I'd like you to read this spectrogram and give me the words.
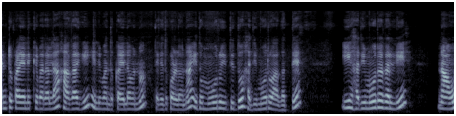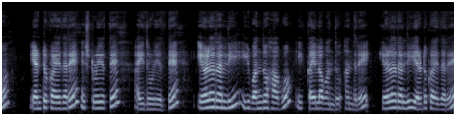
ಎಂಟು ಕಳೆಯಲಿಕ್ಕೆ ಬರಲ್ಲ. ಹಾಗಾಗಿ ಇಲ್ಲಿ ಒಂದು ಕೈಲವನ್ನು ತೆಗೆದುಕೊಳ್ಳೋಣ. ಇದು ಮೂರು ಇದ್ದಿದ್ದು ಹದಿಮೂರು ಆಗುತ್ತೆ. ಈ ಹದಿಮೂರರಲ್ಲಿ ನಾವು ಎಂಟು ಕಳೆದರೆ ಎಷ್ಟು ಉಳಿಯುತ್ತೆ? ಐದು ಉಳಿಯುತ್ತೆ. ಏಳರಲ್ಲಿ ಈ ಒಂದು ಹಾಗೂ ಈ ಕೈಲ ಒಂದು ಅಂದರೆ ಏಳರಲ್ಲಿ ಎರಡು ಕಳೆದರೆ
